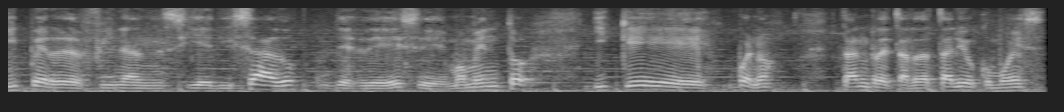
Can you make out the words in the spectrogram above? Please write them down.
hiperfinancierizado desde ese momento y que, bueno, tan retardatario como es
